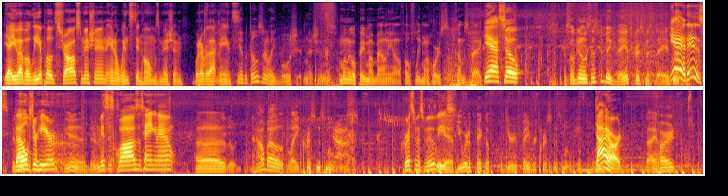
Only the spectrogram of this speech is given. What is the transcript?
Yeah, you have a Leopold Strauss mission and a Winston Holmes mission. whatever that means. Yeah, but those are like bullshit missions. I'm gonna go pay my bounty off. Hopefully, my horse comes back. Yeah, so So Jonas, it's the big day. It's Christmas Day. It's yeah, not- it is. The elves are here. Yeah, dude. Mrs. Claus is hanging out. Uh, how about like Christmas movies? Christmas movies. Yeah, if you were to pick a, your favorite Christmas movie, Die Hard. Die Hard.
